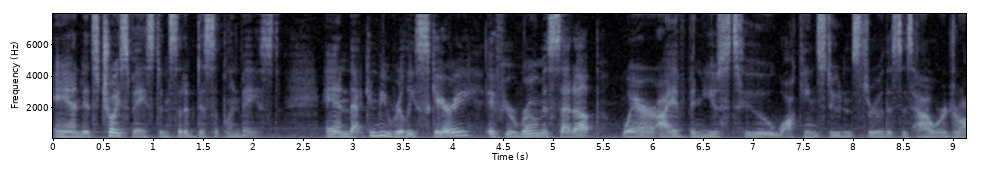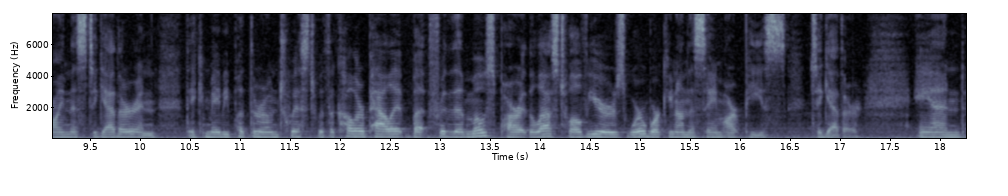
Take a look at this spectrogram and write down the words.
And it's choice based instead of discipline based. And that can be really scary if your room is set up where I have been used to walking students through this is how we're drawing this together, and they can maybe put their own twist with a color palette. But for the most part, the last 12 years, we're working on the same art piece together. And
